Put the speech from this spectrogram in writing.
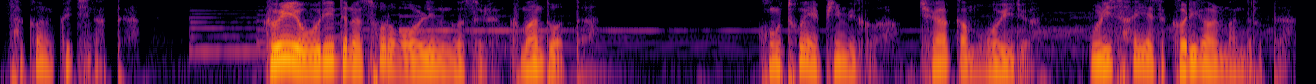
사건은 끝이 났다. 그 이후 우리들은 서로 어울리는 것을 그만두었다. 공통의 비밀과 죄악감 오히려 우리 사이에서 거리감을 만들었다.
